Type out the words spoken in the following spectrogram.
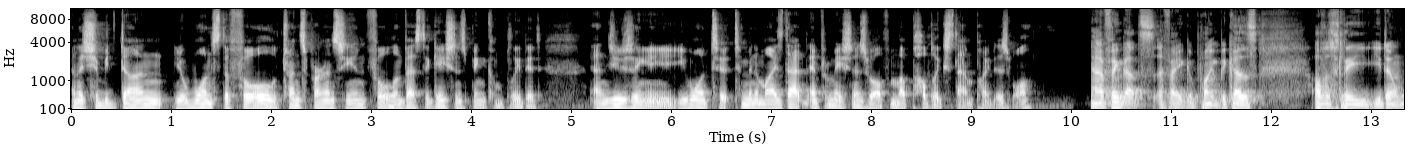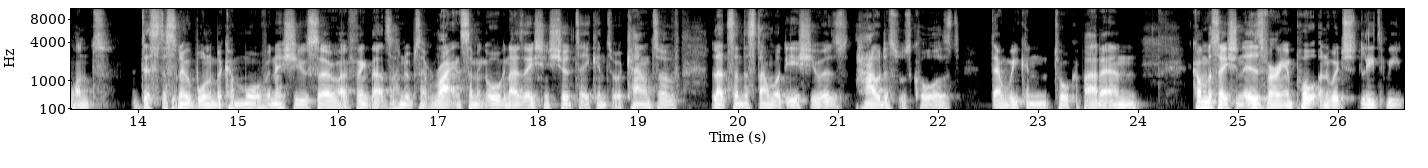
and it should be done you know, once the full transparency and full investigation has been completed. And using you want to, to minimize that information as well from a public standpoint as well. I think that's a very good point because obviously you don't want this to snowball and become more of an issue. So I think that's 100% right and something organizations should take into account of let's understand what the issue is, how this was caused, then we can talk about it. And conversation is very important, which leads me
